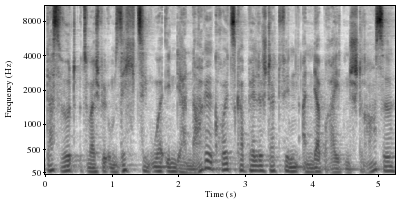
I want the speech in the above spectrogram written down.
Das wird zum Beispiel um 16 Uhr in der Nagelkreuzkapelle stattfinden, an der Breiten Straße.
